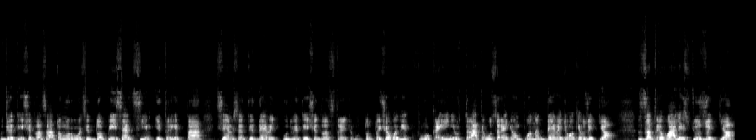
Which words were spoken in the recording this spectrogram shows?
в 2020 році до 57,3 та 79 у 2023. Тобто чоловік в Україні втратив у середньому понад 9 років життя. За тривалістю життя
